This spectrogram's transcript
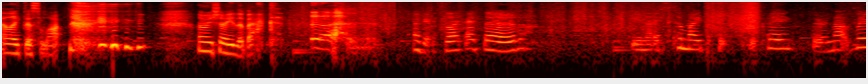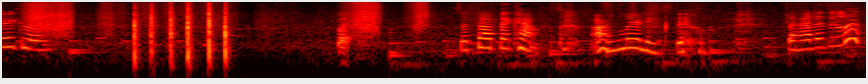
I like this a lot. Let me show you the back. Ugh. Okay, so like I said, be nice to my tips, okay? They're not very good. But it's a thought that counts. I'm learning still. So how does it look?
